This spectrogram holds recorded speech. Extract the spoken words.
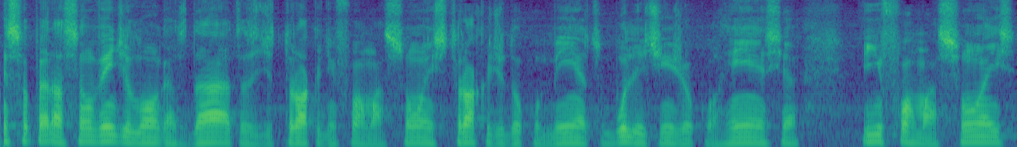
Essa operação vem de longas datas, de troca de informações, troca de documentos, boletins de ocorrência, informações,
